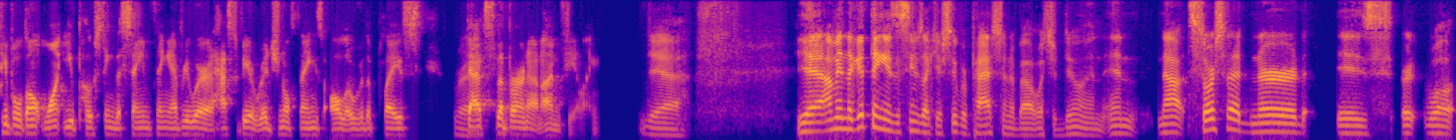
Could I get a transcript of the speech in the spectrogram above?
people don't want you posting the same thing everywhere. It has to be original things all over the place. right. That's the burnout I'm feeling. Yeah. Yeah, I mean the good thing is it seems like you're super passionate about what you're doing. And now SourceFed Nerd is or well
